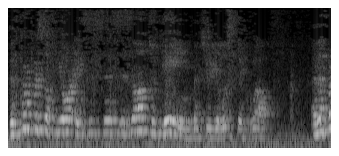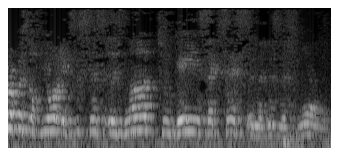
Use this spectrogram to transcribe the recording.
The purpose of your existence is not to gain materialistic wealth. And the purpose of your existence is not to gain success in the business world.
